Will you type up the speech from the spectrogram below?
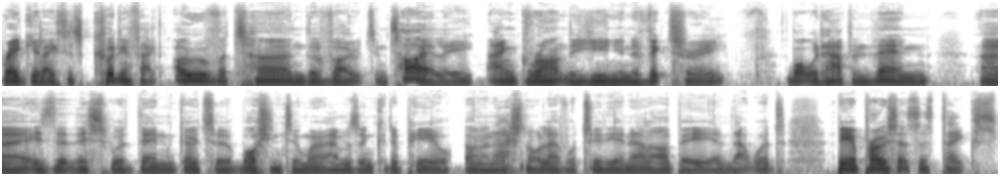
regulators could, in fact, overturn the vote entirely and grant the union a victory what would happen then uh, is that this would then go to Washington, where Amazon could appeal on a national level to the NLRB, and that would be a process that takes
